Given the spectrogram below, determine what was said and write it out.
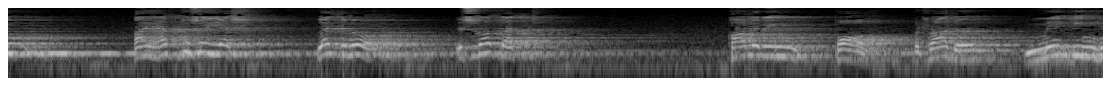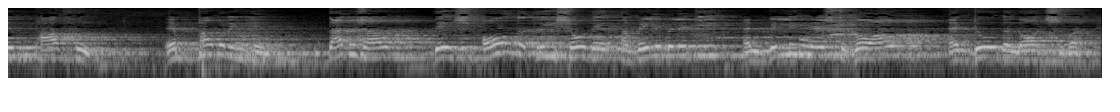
you. I have to say yes. Like, you know, it's not that cornering Paul, but rather making him powerful, empowering him. That is how they, all the three show their availability and willingness to go out and do the Lord's work.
